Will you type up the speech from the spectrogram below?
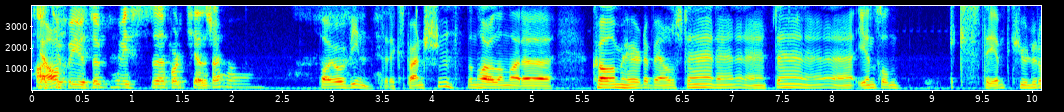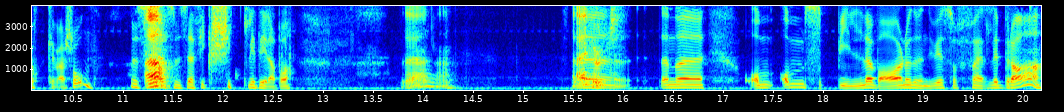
Ta en Ja. tur på YouTube hvis eh, folk kjeder seg. Og... Det er jo vinterekspansjon. Den har jo den derre Come here the bells da, da, da, I en sånn ekstremt kul rockeversjon. Husker Ja. jeg syns jeg fikk skikkelig tida på. Det, det er kult. Eh, Den, eh, om, om spillet var nødvendigvis så forferdelig bra,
